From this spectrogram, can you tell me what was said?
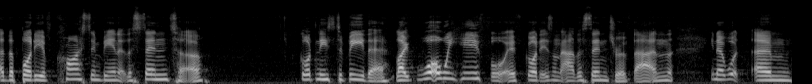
at the body of Christ and being at the center, God needs to be there. Like, what are we here for if God isn't at the center of that? And you know what um,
